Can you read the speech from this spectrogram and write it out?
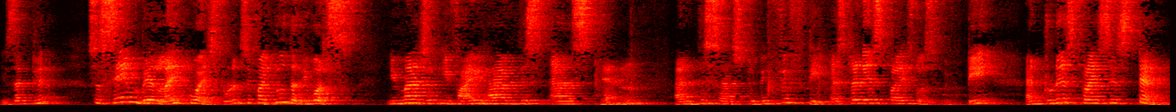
Is that clear? So same way likewise students, if I do the reverse, imagine if I have this as 10 and this has to be 50. Yesterday's price was 50 and today's price is 10.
